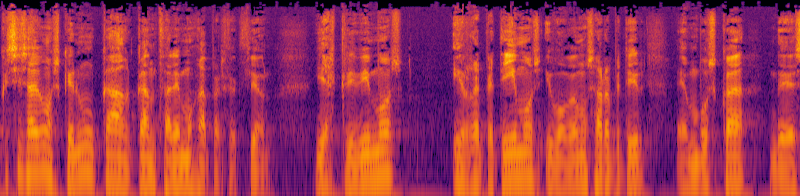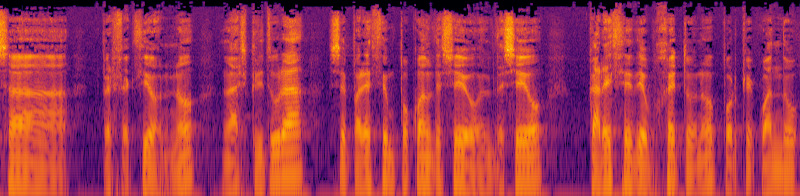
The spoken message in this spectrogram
Que sí sabemos que nunca alcanzaremos la perfección. Y escribimos y repetimos y volvemos a repetir en busca de esa perfección, ¿no? La escritura se parece un poco al deseo. El deseo carece de objeto, ¿no? Porque cuando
